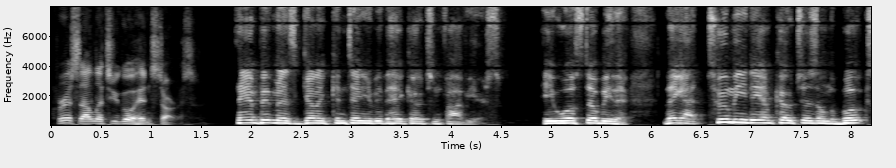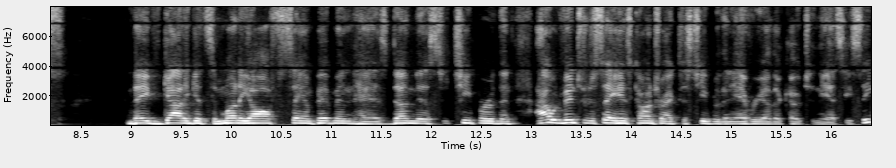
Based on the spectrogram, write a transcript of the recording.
Chris, I'll let you go ahead and start us. Sam Pittman is going to continue to be the head coach in five years. He will still be there. They got too many damn coaches on the books. They've got to get some money off. Sam Pittman has done this cheaper than I would venture to say his contract is cheaper than every other coach in the SEC.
